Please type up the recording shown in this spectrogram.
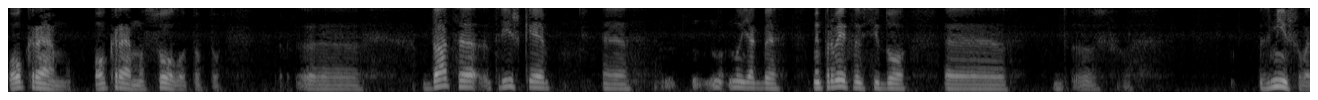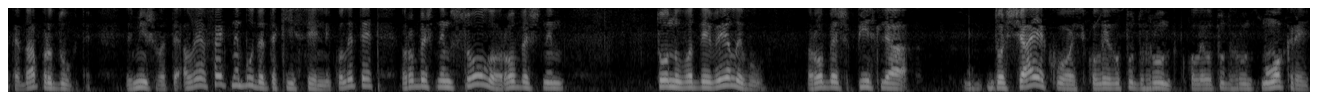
окремо, окремо, соло. Тобто, е, да, це трішки, е, ну, ну, якби, ми привикли всі до е, е, змішувати да, продукти, змішувати, але ефект не буде такий сильний. Коли ти робиш ним соло, робиш ним тонну води виливу, робиш після доща якогось, коли отут ґрунт, коли отут ґрунт мокрий,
